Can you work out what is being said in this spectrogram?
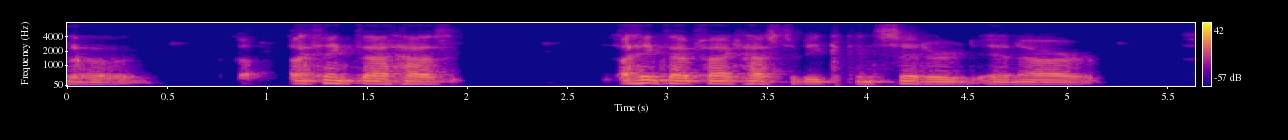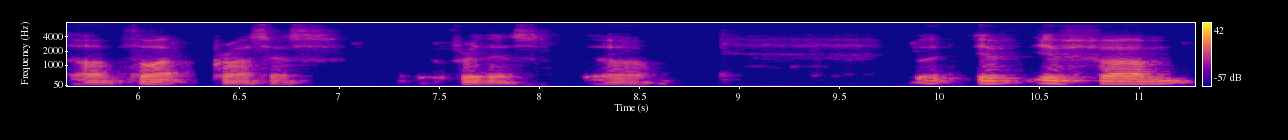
uh, i think that has i think that fact has to be considered in our um, thought process for this uh, but if if um,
